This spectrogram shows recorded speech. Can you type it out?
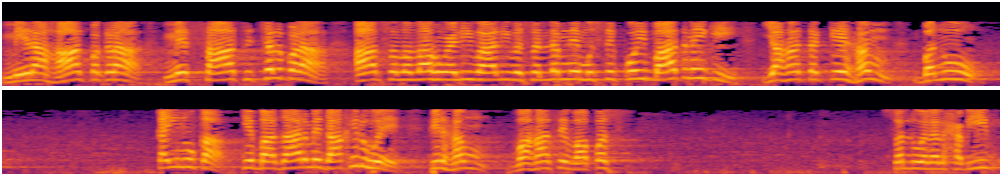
میرا ہاتھ پکڑا، میں ساتھ چل پڑا۔ آپ صلی اللہ علیہ وآلہ وسلم نے مجھ سے کوئی بات نہیں کی۔ یہاں تک کہ ہم بنو کا کے بازار میں داخل ہوئے۔ پھر ہم وہاں سے واپس صلو علی الحبیب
